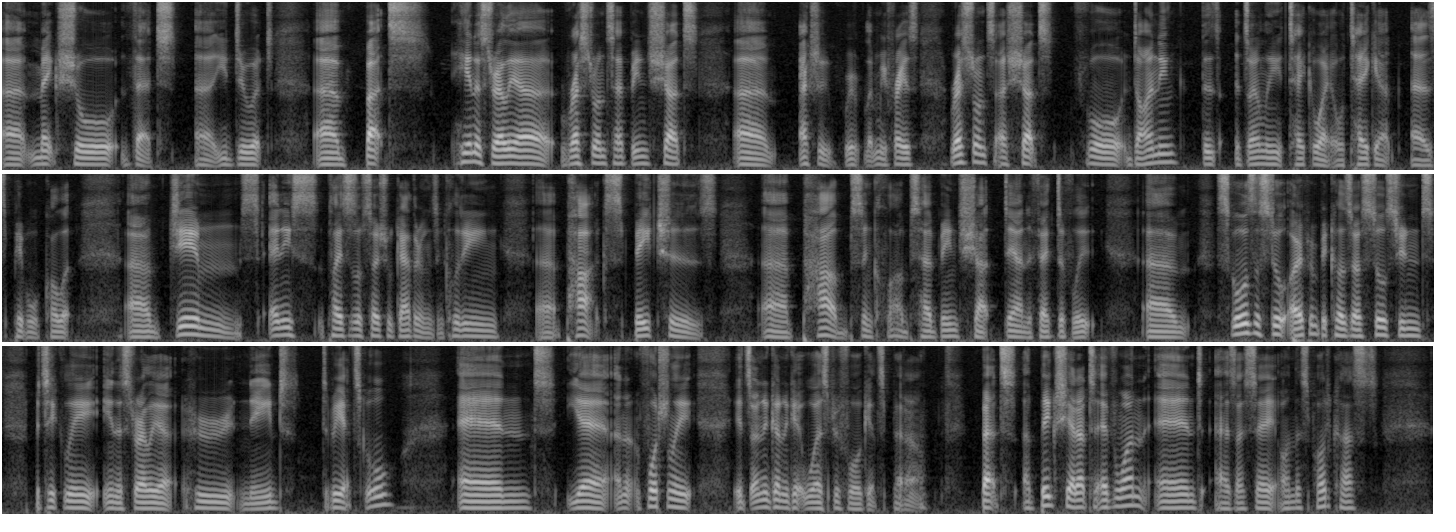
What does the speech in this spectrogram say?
uh, make sure that uh, you do it. Uh, but here in Australia, restaurants have been shut. Uh, actually, let me phrase: restaurants are shut for dining. There's, it's only takeaway or takeout, as people call it. Uh, gyms, any places of social gatherings, including uh, parks, beaches, uh, pubs and clubs have been shut down effectively. Um, schools are still open because there are still students, particularly in Australia, who need to be at school. And yeah, and unfortunately, it's only going to get worse before it gets better. But a big shout out to everyone, and as I say on this podcast,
